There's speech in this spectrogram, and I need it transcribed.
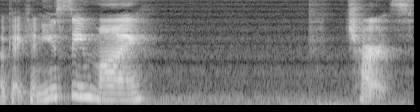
Okay, can you see my charts?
